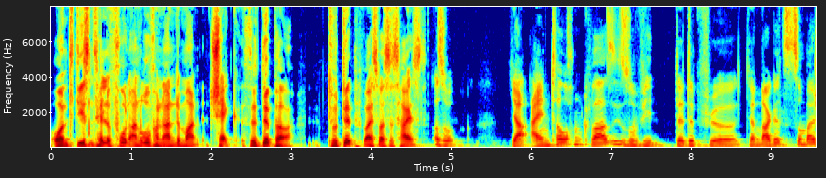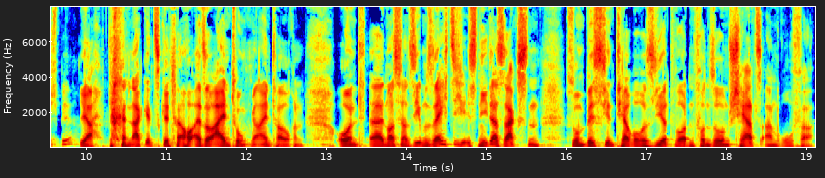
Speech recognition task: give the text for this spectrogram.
Und diesen Telefonanrufer nannte man Jack the Dipper. To dip, weißt du, was das heißt? Also, ja, eintauchen quasi, so wie der Dip für ja, Nuggets zum Beispiel. Ja, Nuggets genau, also eintunken, eintauchen. Und äh, 1967 ist Niedersachsen so ein bisschen terrorisiert worden von so einem Scherzanrufer.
